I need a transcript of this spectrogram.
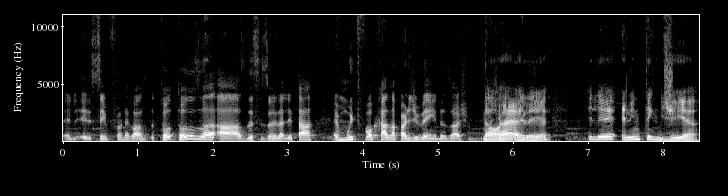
Ele, ele sempre foi um negócio. to- todas as decisões ali tá, é muito focado na parte de vendas, eu acho. Não, é, ele- interessante. Ele, ele entendia,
